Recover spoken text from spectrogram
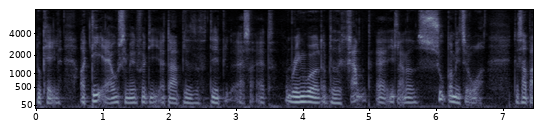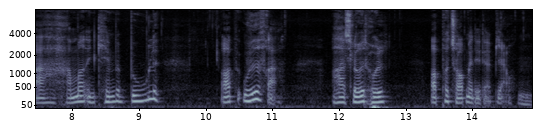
lokale. Og det er jo simpelthen fordi, at der er blevet, det er, altså at Ringworld er blevet ramt af et eller andet supermeteor, der så bare har hamret en kæmpe bule op udefra og har slået et hul op på toppen af det der bjerg. Mm.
